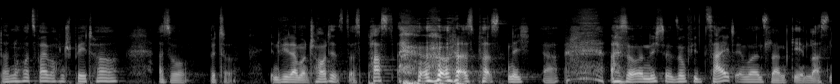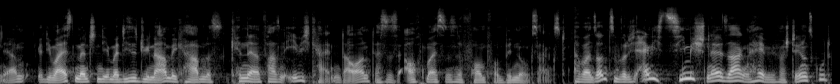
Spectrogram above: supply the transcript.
dann nochmal zwei Wochen später. Also bitte, entweder man schaut jetzt, das passt oder es passt nicht. Ja. Also nicht so viel Zeit immer ins Land gehen lassen. Ja. Die meisten Menschen, die immer diese Dynamik haben, dass Kennenlernphasen Ewigkeiten dauern, das ist auch meistens eine Form von Bindungsangst. Aber ansonsten würde ich eigentlich ziemlich schnell sagen, hey, wir verstehen uns gut,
